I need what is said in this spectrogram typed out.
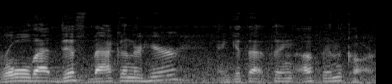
roll that diff back under here and get that thing up in the car.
